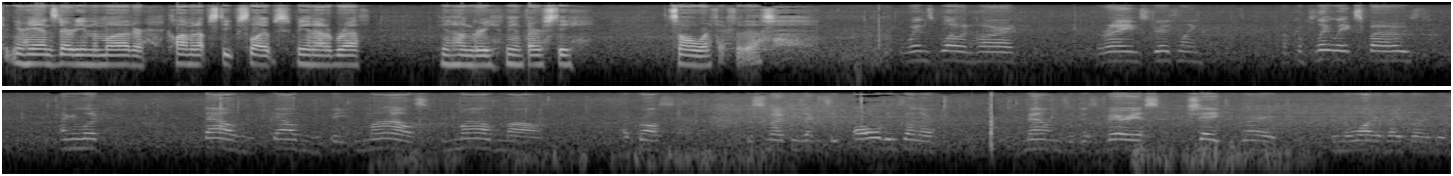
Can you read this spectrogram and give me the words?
getting your hands dirty in the mud or climbing up steep slopes, being out of breath, being hungry, being thirsty. It's all worth it for this. Wind's blowing hard. The rain's drizzling. I'm completely exposed. I can look thousands, thousands of feet, miles, miles miles across the Smokies. I can see all these other mountains of just various shades of gray in the water vapor and just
